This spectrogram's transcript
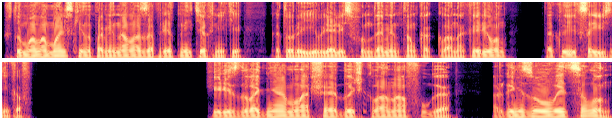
что маломальски напоминало запретные техники, которые являлись фундаментом как клана Кэрион, так и их союзников. Через два дня младшая дочь клана Фуга организовывает салон,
